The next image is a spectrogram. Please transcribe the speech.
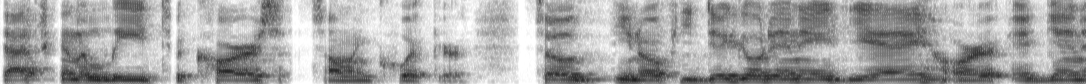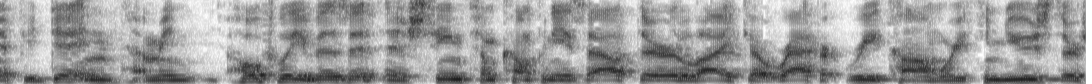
that's going to lead to cars selling quicker. So, you know, if you did go to NADA, or again, if you didn't, I mean, hopefully visit. There's seen some companies out there like a Rapid Recon where you can use their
